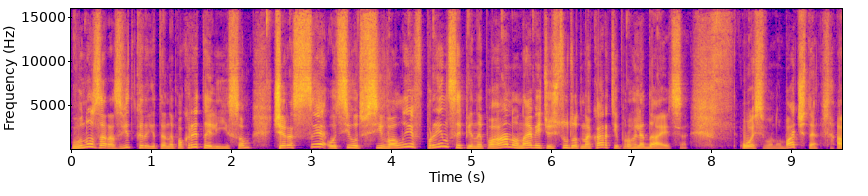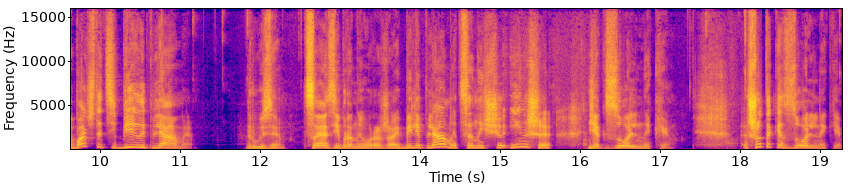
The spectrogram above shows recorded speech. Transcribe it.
Воно зараз відкрите, не покрите лісом. Через це оці от всі вали, в принципі, непогано навіть ось тут от на карті проглядаються. Ось воно, бачите? А бачите ці білі плями, друзі. Це зібраний урожай. Білі плями це не що інше, як зольники. Що таке зольники?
